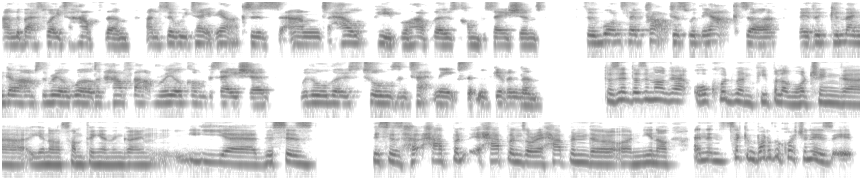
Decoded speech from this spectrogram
and the best way to have them. And so we take the actors and help people have those conversations. So once they've practiced with the actor, they can then go out to the real world and have that real conversation with all those tools and techniques that we've given them. Does it does it not get awkward when people are watching, uh, you know, something and then going, yeah, this is this is happen it happens or it happened, or, uh, and you know, and then the second part of the question is, it,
